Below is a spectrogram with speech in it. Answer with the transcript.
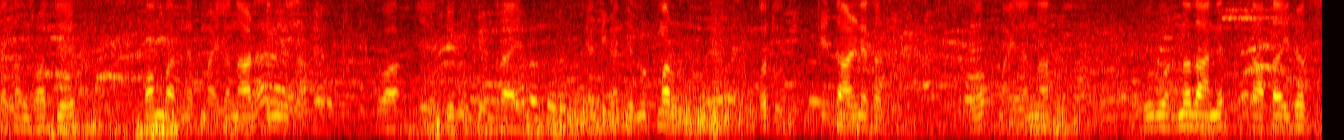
या संदर्भात जे फॉर्म भरण्यात महिलांना अडचणी येत होत्या किंवा जे सेतू केंद्र आहे त्या ठिकाणी जे लूटमार होत होत होती ती टाळण्यासाठी व महिलांना दूरवर न जाण्याचा आता इथंच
